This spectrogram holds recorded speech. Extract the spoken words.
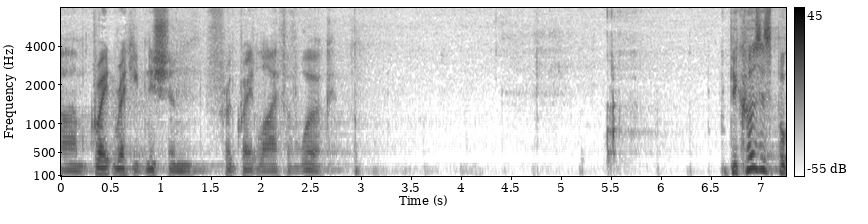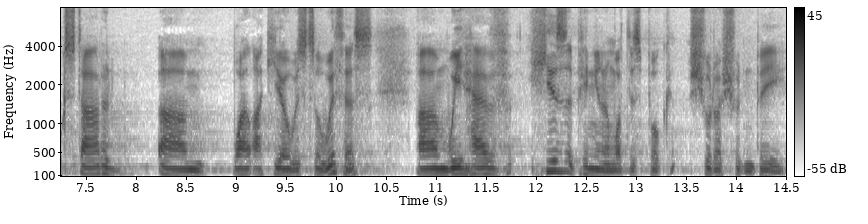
Um, great recognition for a great life of work. Because this book started um, while Akio was still with us, um, we have his opinion on what this book should or shouldn't be.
